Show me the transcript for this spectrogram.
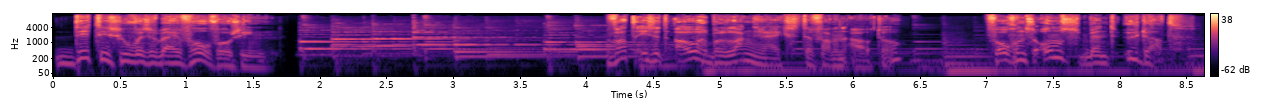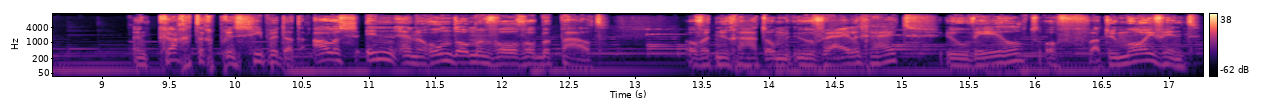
Dit is hoe we ze bij Volvo zien. Wat is het allerbelangrijkste van een auto? Volgens ons bent u dat. Een krachtig principe dat alles in en rondom een Volvo bepaalt... Of het nu gaat om uw veiligheid, uw wereld of wat u mooi vindt.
